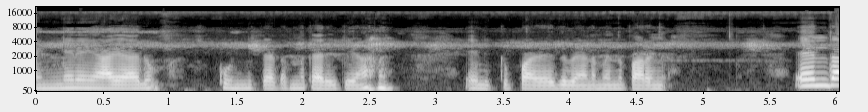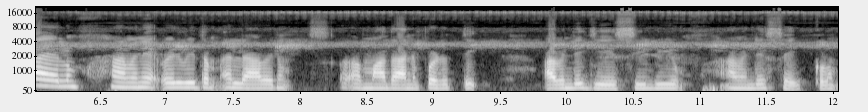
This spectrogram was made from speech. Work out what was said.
എങ്ങനെയായാലും കുഞ്ഞ് കിടന്ന് കരയുകയാണ്. എനിക്ക് പഴയത് വേണമെന്ന് പറഞ്ഞു. എന്തായാലും അവനെ ഒരുവിധം എല്ലാവരും സമാധാനപ്പെടുത്തി. അവന്റെ ജെ സി ബിയും അവന്റെ സൈക്കിളും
